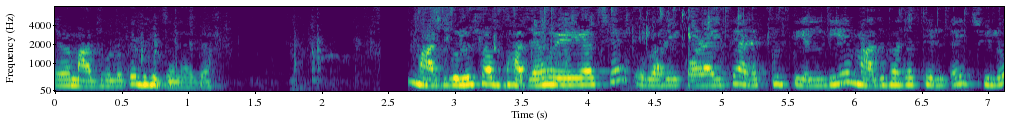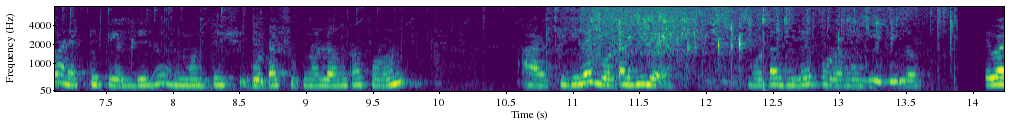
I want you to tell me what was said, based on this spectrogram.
এবার মাছগুলোকে ভেজে নেবে। মাছগুলো সব ভাজা হয়ে গেছে। এবার এই কড়াইতে আর একটু তেল দিয়ে, মাছ ভাজা তেলটাই ছিল আর একটু তেল দিল। এর মধ্যে গোটা শুকনো লঙ্কা ফোড়ন আর কি দিলে, গোটা জিরে গোটা জিরে ফোড়নে দিয়ে দিল। এবার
